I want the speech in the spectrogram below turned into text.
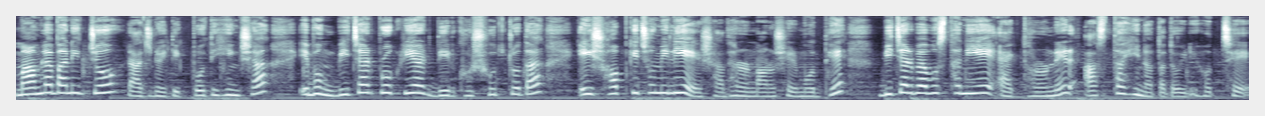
মামলা বাণিজ্য, রাজনৈতিক প্রতিহিংসা এবং বিচার প্রক্রিয়ার দীর্ঘসূত্রতা এই সব কিছু মিলিয়ে সাধারণ মানুষের মধ্যে বিচার ব্যবস্থা নিয়ে এক ধরনের আস্থাহীনতা তৈরি হচ্ছে।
